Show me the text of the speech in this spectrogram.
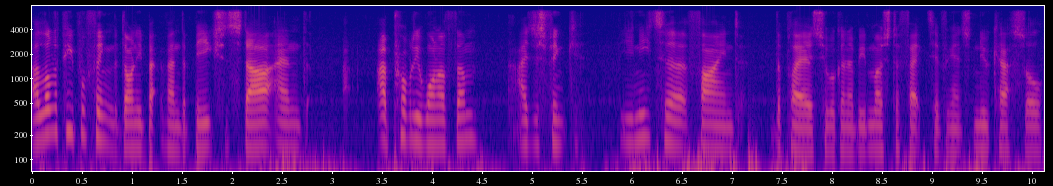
A lot of people think that Donny van der Beek should start, and I'm probably one of them. I just think you need to find the players who are going to be most effective against Newcastle,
